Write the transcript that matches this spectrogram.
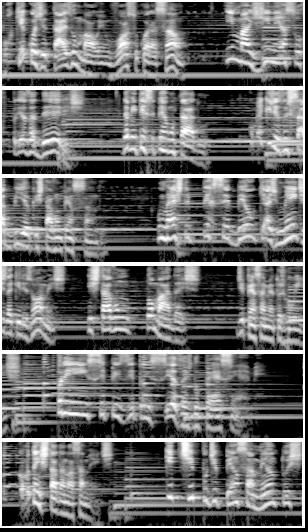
Por que cogitais o mal em vosso coração? Imaginem a surpresa deles devem ter se perguntado: como é que Jesus sabia o que estavam pensando? O mestre percebeu que as mentes daqueles homens estavam tomadas de pensamentos ruins. Príncipes e princesas do PSM. Como tem estado a nossa mente? Que tipo de pensamentos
